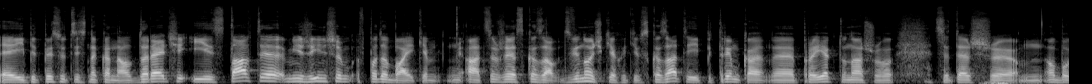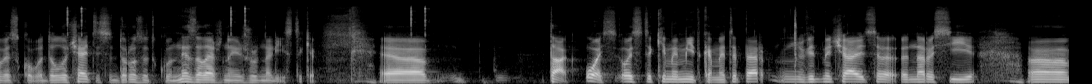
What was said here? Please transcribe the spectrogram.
Е, І підписуйтесь на канал. До речі, і ставте, між іншим, вподобайки. А, це вже я сказав. Дзвіночки я хотів сказати, і підтримка е, проєкту нашого це теж е, м, обов'язково. Долучайтеся до розвитку незалежної журналістики. Е, так, ось ось такими мітками тепер відмічаються на Росії. Е,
